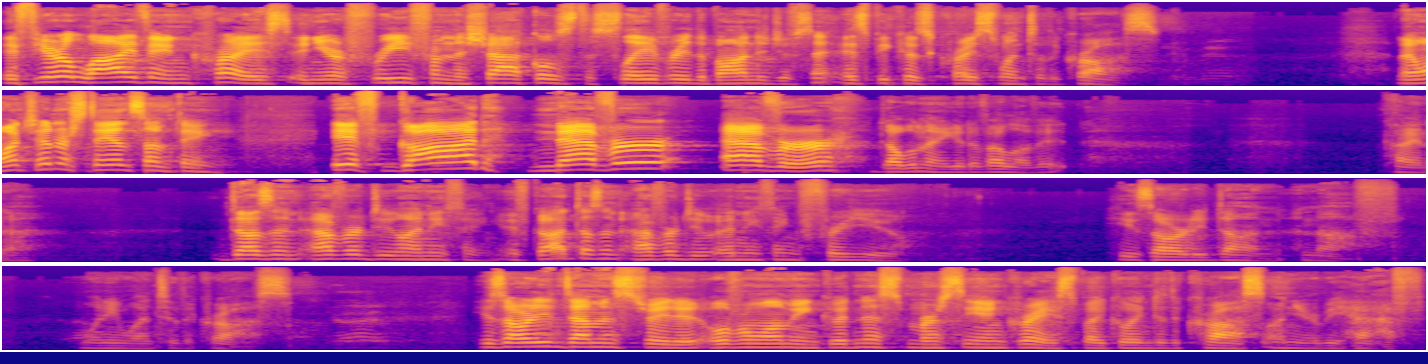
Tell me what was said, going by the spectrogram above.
If you're alive in Christ and you're free from the shackles, the slavery, the bondage of sin, it's because Christ went to the cross. And I want you to understand something. If God never, ever, double negative, I love it, kind of, doesn't ever do anything, if God doesn't ever do anything for you, He's already done enough when He went to the cross. He's already demonstrated overwhelming goodness, mercy, and grace by going to the cross on your behalf.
